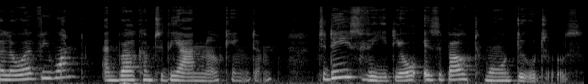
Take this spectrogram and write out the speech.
Hello everyone and welcome to the Animal Kingdom. Today's video is about more doodles,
